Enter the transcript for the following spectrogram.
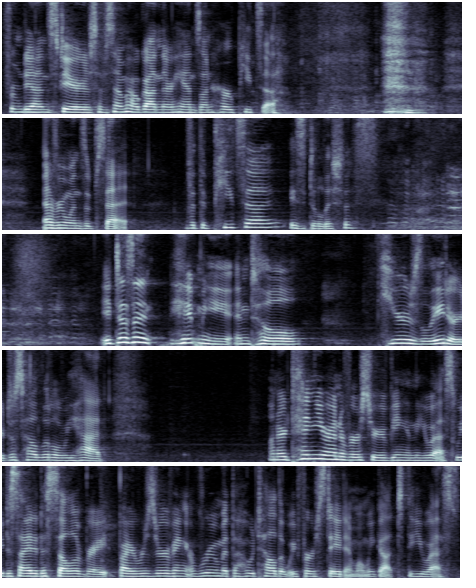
from downstairs have somehow gotten their hands on her pizza. Everyone's upset. But the pizza is delicious. it doesn't hit me until years later just how little we had. On our 10 year anniversary of being in the US, we decided to celebrate by reserving a room at the hotel that we first stayed in when we got to the US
